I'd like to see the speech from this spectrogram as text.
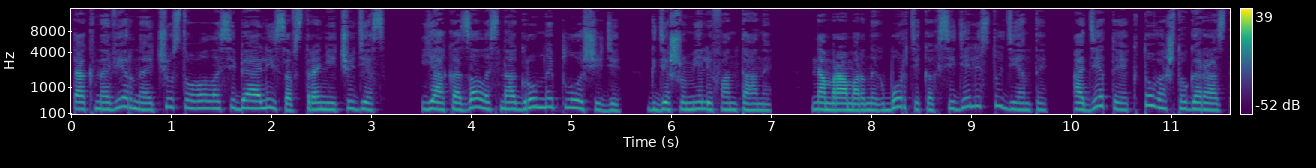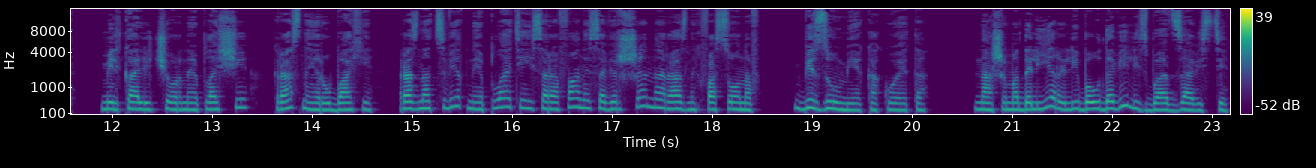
Так, наверное, чувствовала себя Алиса в «Стране чудес». Я оказалась на огромной площади, где шумели фонтаны. На мраморных бортиках сидели студенты, одетые кто во что гораст. Мелькали черные плащи, красные рубахи, разноцветные платья и сарафаны совершенно разных фасонов. Безумие какое-то. Наши модельеры либо удавились бы от зависти,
